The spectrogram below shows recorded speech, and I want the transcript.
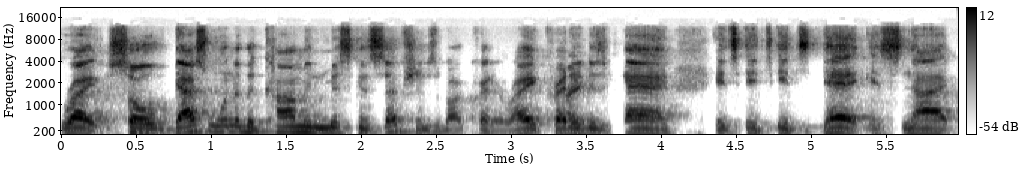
Right. So that's one of the common misconceptions about credit, right? Credit Right. is bad. It's it's it's debt. It's not.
